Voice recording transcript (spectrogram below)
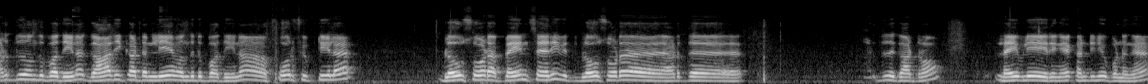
அடுத்தது வந்து பார்த்தீங்கன்னா காதி காட்டன்லேயே வந்துட்டு பார்த்தீங்கன்னா ஃபோர் ஃபிஃப்டியில் ப்ளவுஸோட பிளைன் சேரீ வித் ப்ளவுஸோட அடுத்த அடுத்தது காட்டுறோம். லைவ்லேயே இருங்க கண்டினியூ பண்ணுங்கள்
